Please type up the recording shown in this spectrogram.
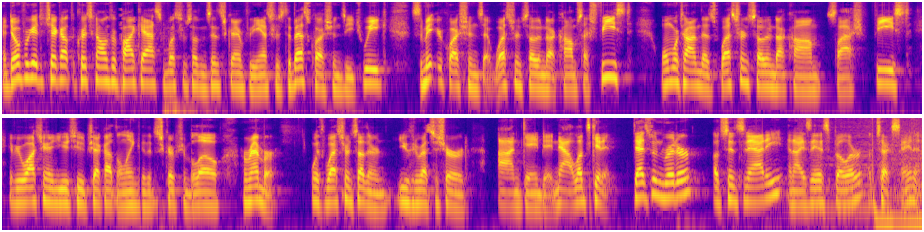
And don't forget to check out the Chris Collinsworth podcast and Western Southern's Instagram for the answers to the best questions each week. Submit your questions at westernsouthern.com slash feast. One more time, that's westernsouthern.com slash feast. If you're watching on YouTube, check out the link in the description below. Remember, with Western Southern, you can rest assured on game day. Now, let's get it. Desmond Ridder of Cincinnati and Isaiah Spiller of Texas A&M.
